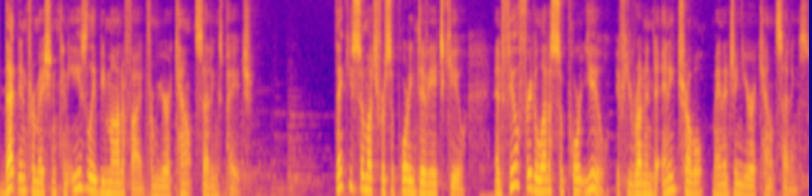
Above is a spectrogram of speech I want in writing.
that information can easily be modified from your account settings page. Thank you so much for supporting DivvyHQ, and feel free to let us support you if you run into any trouble managing your account settings.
